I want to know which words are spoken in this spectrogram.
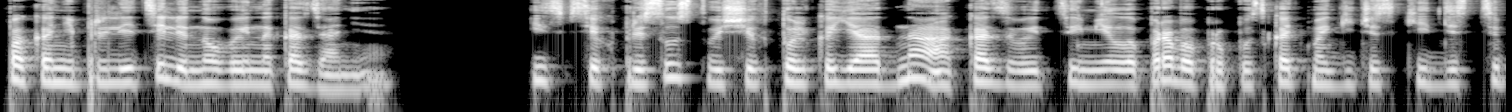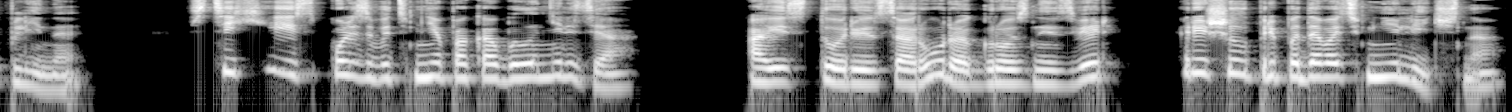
пока не прилетели новые наказания. Из всех присутствующих только я одна, оказывается, имела право пропускать магические дисциплины. Стихи использовать мне пока было нельзя. А историю Сарура грозный зверь решил преподавать мне лично.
